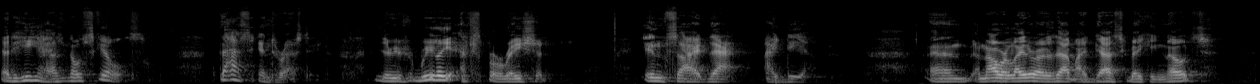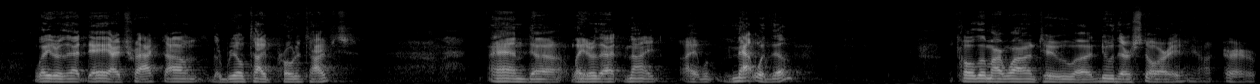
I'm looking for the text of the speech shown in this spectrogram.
and he has no skills. That's interesting. There's really exploration inside that idea. And an hour later, I was at my desk making notes. Later that day, I tracked down the real type prototypes. And uh, later that night, I met with them, told them I wanted to uh, do their story, or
